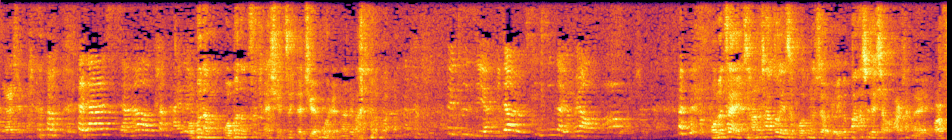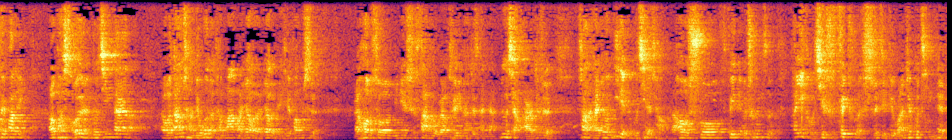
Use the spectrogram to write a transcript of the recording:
大家想要上台的。我不能，我不能自己来选自己的掘墓人啊，对吧？对自己比较有信心的有没有？我们在长沙做一次活动的时候，有一个八岁的小孩上来玩飞花令，然后把所有人都惊呆了。我当场就问了他妈妈要要的联系方式。然后说明年十四大会我要推荐他去参加。那个小孩就是上了台之后一点都不怯场，然后说飞那个春字，他一口气飞出了十几句，完全不停那种。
